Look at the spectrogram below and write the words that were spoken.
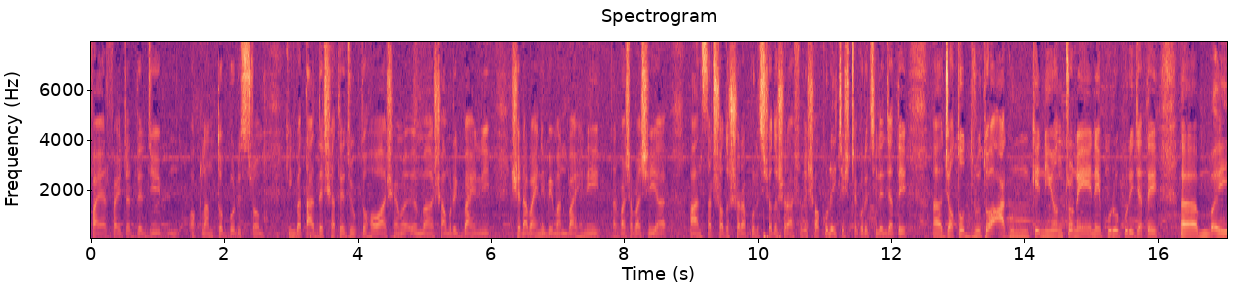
ফায়ার ফাইটারদের যে অক্লান্ত পরিশ্রম কিংবা তাদের সাথে যুক্ত হওয়া সামরিক বাহিনী, সেনাবাহিনী, বিমান বাহিনী, তার পাশাপাশি আনসার সদস্যরা, পুলিশ সদস্যরা আসলে সকলেই চেষ্টা করেছিলেন যাতে যত দ্রুত আগুনকে নিয়ন্ত্রণে এনে পুরোপুরি যাতে এই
